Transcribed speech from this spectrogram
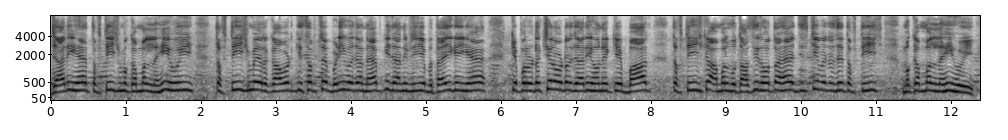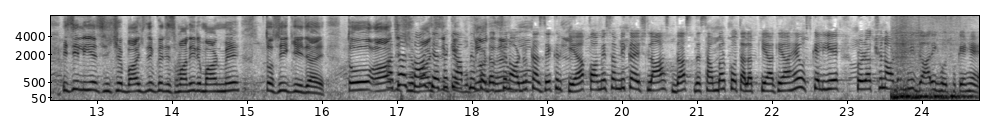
جاری ہے تفتیش مکمل نہیں ہوئی۔ تفتیش میں رکاوٹ کی سب سے بڑی وجہ نیب کی جانب سے یہ بتائی گئی ہے کہ پروڈکشن آرڈر جاری ہونے کے بعد تفتیش کا عمل متاثر ہوتا ہے جس کی وجہ سے تفتیش مکمل نہیں ہوئی۔ اسی لیے شہباز شریف کے جسمانی ریمانڈ میں توسیع کی جائے۔ تو آج اچھا شہباز جیسا شریف کہ کے آپ نے پروڈکشن آرڈر کا ذکر کیا قومی اسمبلی کا اجلاس دس دسمبر کو طلب کیا گیا ہے۔ اس کے لیے پروڈکشن آرڈر بھی جاری ہو چکے ہیں۔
